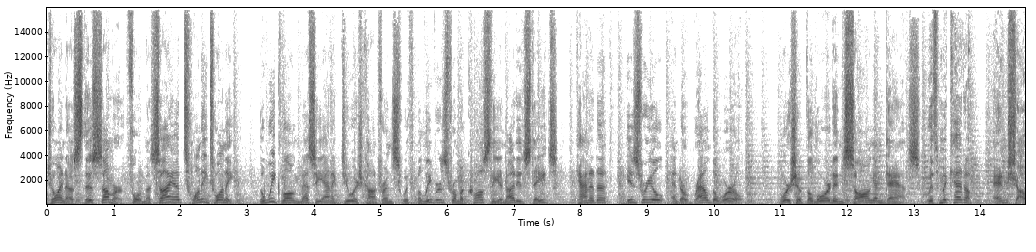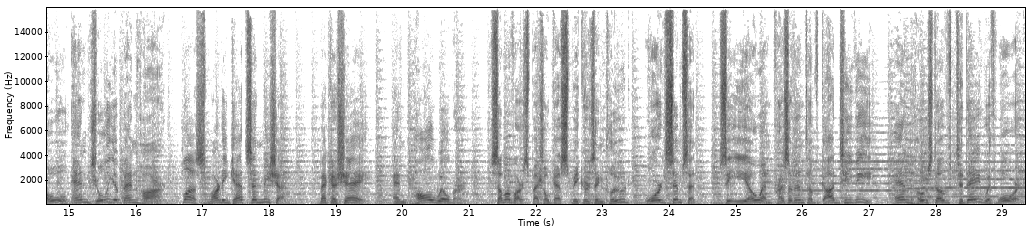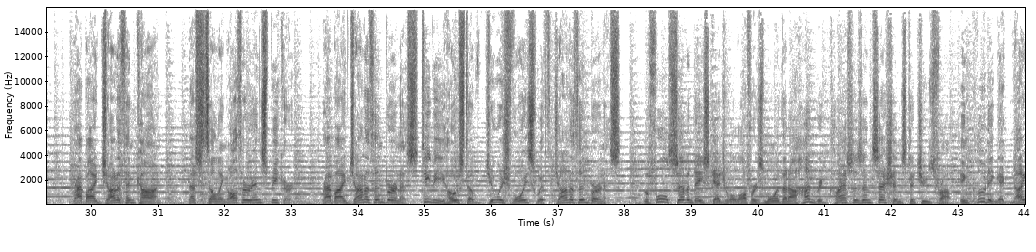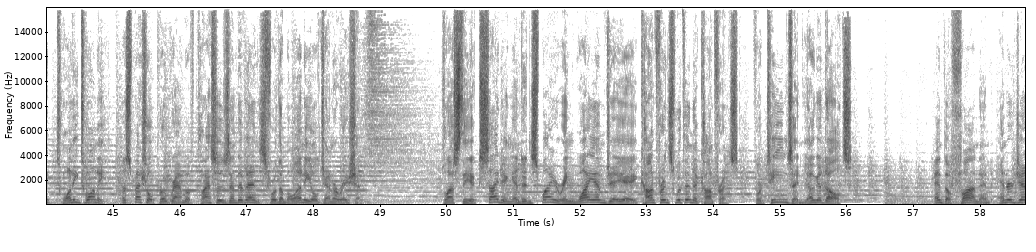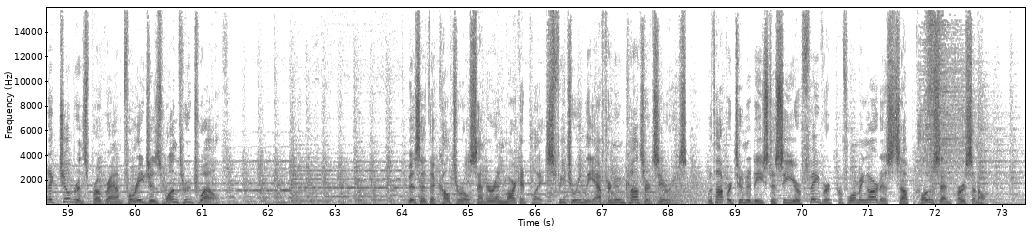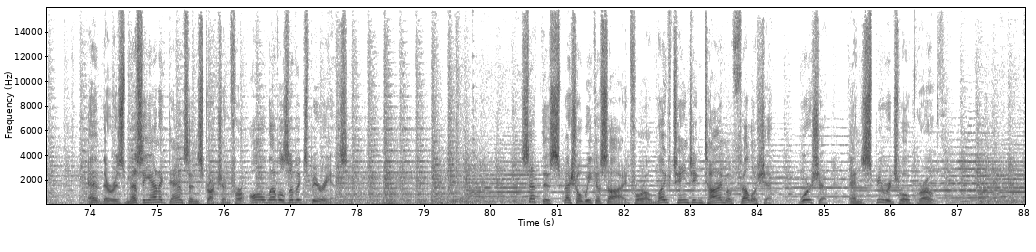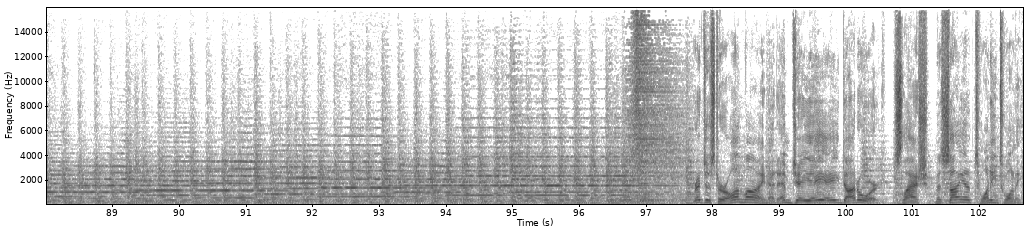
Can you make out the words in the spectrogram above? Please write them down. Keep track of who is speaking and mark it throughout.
Speaker 1: Join us this summer for Messiah 2020, the week long Messianic Jewish conference with believers from across the United States, Canada, Israel, and around the world. Worship the Lord in song and dance with Miqedem and Shaul and Julia Ben Har, plus Marty Goetz and Misha, Becca Shea, and Paul Wilbur. Some of our special guest speakers include Ward Simpson, CEO and President of God TV, and host of Today with Ward, Rabbi Jonathan Cahn, best-selling author and speaker, Rabbi Jonathan Bernis, TV host of Jewish Voice with Jonathan Bernis. The full seven-day schedule offers more than 100 classes and sessions to choose from, including Ignite 2020, a special program of classes and events for the millennial generation. Plus the exciting and inspiring YMJA Conference Within a Conference for teens and young adults and the fun and energetic children's program for ages 1 through 12. Visit the Cultural Center and Marketplace featuring the afternoon concert series with opportunities to see your favorite performing artists up close and personal. And there is messianic dance instruction for all levels of experience. Set this special week aside for a life changing time of fellowship, worship, and spiritual growth. Register online at mjaa.org slash Messiah 2020.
